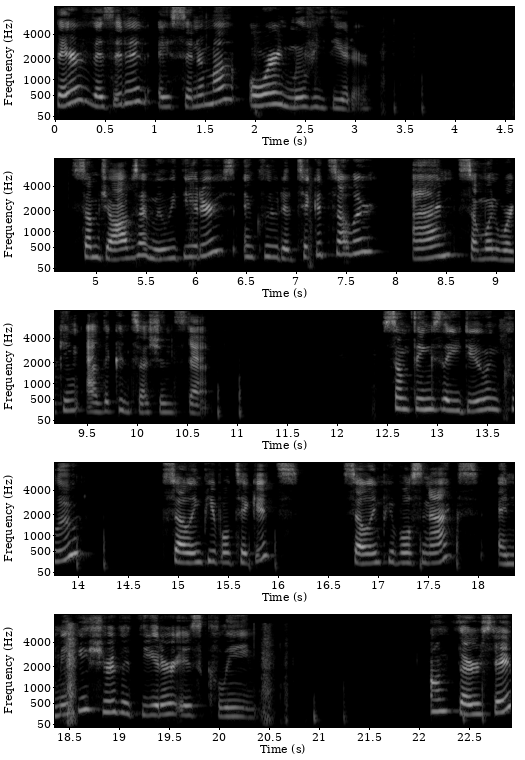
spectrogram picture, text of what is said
Bear visited a cinema or a movie theater. Some jobs at movie theaters include a ticket seller and someone working at the concession stand. Some things they do include selling people tickets, selling people snacks, and making sure the theater is clean. On Thursday,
